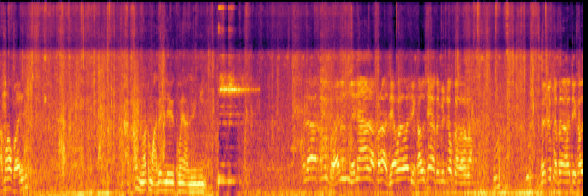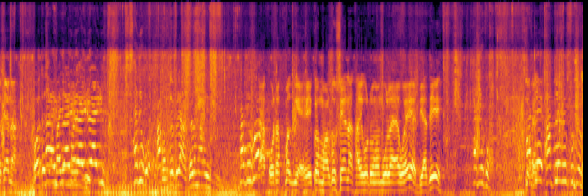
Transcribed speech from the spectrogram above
આમાં ભાઈ? આખા નોટ મારે જ લેવી કોઈ હાલવી નહીં. અલા તમે ભાઈ એને આ રખડા હજાર દેખાવ છે? તમે શું હતા તમે શું કરતા દેખાવ છે ના ઓ તો સમાજ આ- તો પેલા આગળ મારી હતી. આ દેખો, આ ખોટા પગ ગયા એ કોઈ મળતું છે ને ખાલી ખોટોમાં બોલાયા હોય હજારથી આ દેખો. આટલે આટલે મેં કૂટ્યો.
